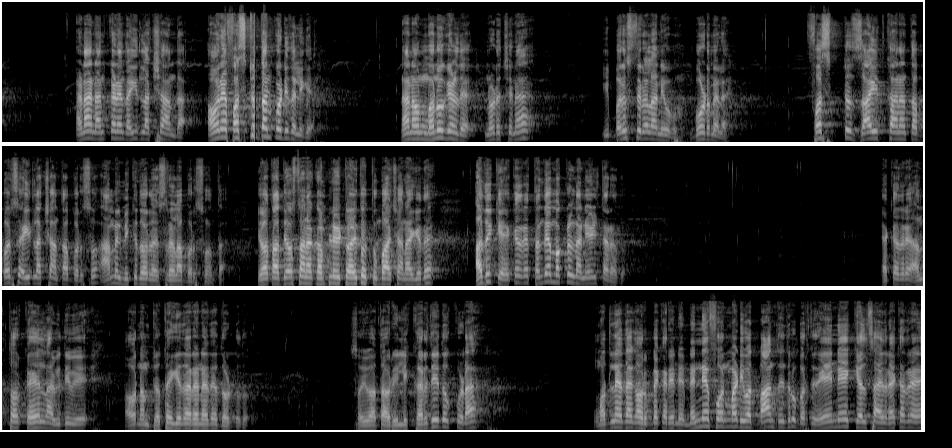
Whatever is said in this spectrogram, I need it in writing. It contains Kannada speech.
ಅಣ್ಣ ನನ್ನ ಕಡೆಯಿಂದ ಐದು ಲಕ್ಷ ಅಂದ. ಅವನೇ ಫಸ್ಟ್ ತಂದು ಕೊಟ್ಟಿದ್ದ ಅಲ್ಲಿಗೆ ನಾನು ಅವ್ನ ಮನುಗೆ ಹೇಳ್ದೆ, ನೋಡು ಚಿನ್ನ, ಈ ಬರೆಸ್ತಿರಲ್ಲ ನೀವು ಬೋರ್ಡ್ ಮೇಲೆ. ಫಸ್ಟ್ ಜಾಯಿದ್ ಖಾನ್ ಅಂತ ಬರ್ಸು, ಐದು ಲಕ್ಷ ಅಂತ ಬರ್ಸು, ಆಮೇಲೆ ಮಿಕ್ಕಿದವ್ರ ಹೆಸರೆಲ್ಲ ಬರ್ಸು ಅಂತ. ಇವತ್ತು ಆ ದೇವಸ್ಥಾನ ಕಂಪ್ಲೀಟ್ ಆಯಿತು, ತುಂಬ ಚೆನ್ನಾಗಿದೆ. ಅದಕ್ಕೆ, ಯಾಕಂದರೆ ತಂದೆ ಮಕ್ಕಳು ನಾನು ಹೇಳ್ತಾ ಇರೋದು. ಯಾಕಂದರೆ ಅಂಥವ್ರ ಕೈಯಲ್ಲಿ ನಾವು ಇದ್ದೀವಿ ಅವ್ರು ನಮ್ಮ ಜೊತೆಗಿದ್ದಾರೆ ಅನ್ನೋದೇ ದೊಡ್ಡದು. ಸೊ ಇವತ್ತು ಅವ್ರು ಇಲ್ಲಿ ಕರೆದಿದ್ದು ಕೂಡ ಮೊದಲನೇದಾಗ ಅವ್ರು ಬೇಕಾದ್ರೆ ನಿನ್ನೆ ಫೋನ್ ಮಾಡಿ ಇವತ್ತು ಬಾ ಅಂತಿದ್ರು ಬರ್ತಿದ್ದೆ ಏನೇ ಕೆಲಸ ಇದ್ರೆ, ಯಾಕಂದರೆ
